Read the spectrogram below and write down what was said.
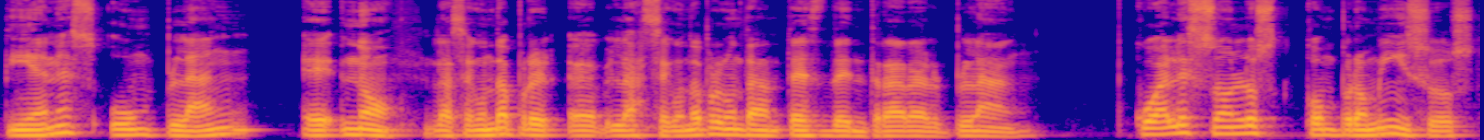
¿Tienes un plan? Eh, no, la segunda, eh, la segunda pregunta antes de entrar al plan. ¿Cuáles son los compromisos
